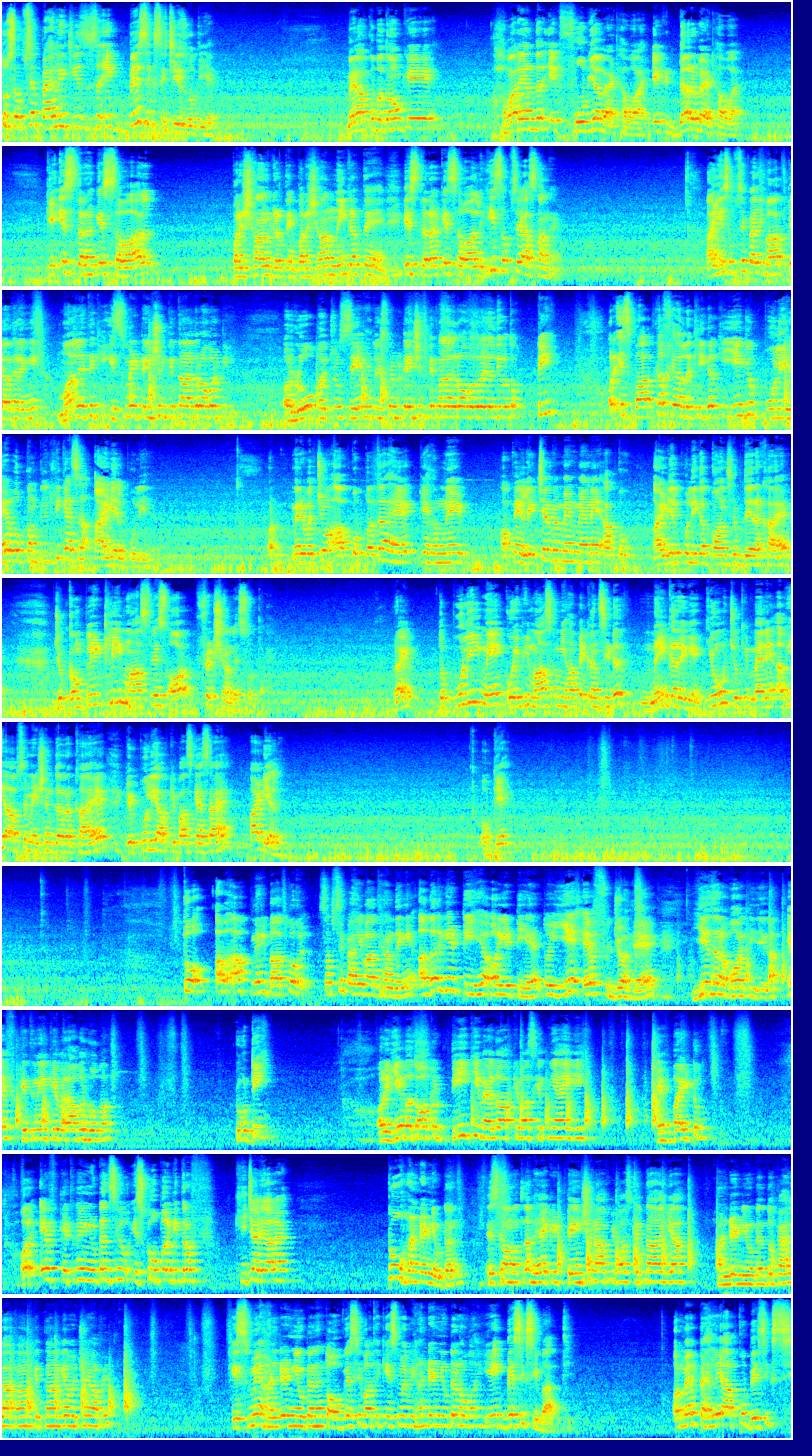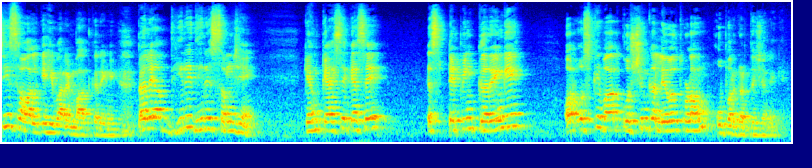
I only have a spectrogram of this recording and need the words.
तो सबसे पहली चीज़ एक बेसिक सी चीज़ होती है। मैं आपको बताऊँ कि हमारे अंदर एक फोबिया बैठा हुआ है, एक डर बैठा हुआ है कि इस तरह के सवाल परेशान करते हैं, परेशान नहीं करते हैं। इस तरह के सवाल ही सबसे आसान है। आइए सबसे पहली बात क्या करेंगे? मान लेते हैं कि इसमें टेंशन कितना लग रहा होगा टी और रो बच्चों सेम है तो इसमें भी टेंशन कितना लग रहा होगा? जल्दी बताओ टी और इस बात का ख्याल रखिएगा कि ये जो पुली है, वो कंप्लीटली कैसा आइडियल पुली है? और मेरे बच्चों, आपको पता है कि हमने अपने लेक्चर में मैं, मैंने आपको आइडियल पुली का कॉन्सेप्ट दे रखा है, जो कंप्लीटली मासलेस और फ्रिक्शनलेस होता है। Right right? तो पुली में कोई भी मास हम यहाँ पे कंसीडर नहीं करेंगे। क्यों? क्योंकि मैंने अभी आपसे मेंशन कर रखा है कि पुली आपके पास कैसा है? आइडियल ओके तो अब आप मेरी बात को सबसे पहली बात ध्यान देंगे। अगर ये टी है और ये टी है तो ये एफ़ जो है, ये जरा गौर कीजिएगा एफ़ कितने के बराबर होगा? टू टी और ये बताओ तो टी की वैल्यू आपके पास कितनी आएगी? एफ़ बाई टू और एफ़ कितने न्यूटन से इसको ऊपर की तरफ़ खींचा जा रहा है? 200 न्यूटन इसका मतलब है कि टेंशन आपके पास कितना आ गया? 100 न्यूटन तो पहला काम कितना आ गया बच्चों यहाँ पे? इसमें 100 न्यूटन है तो ऑब्वियस सी बात है कि इसमें भी 100 न्यूटन होगा। ये एक बेसिक सी बात थी। और मैं पहले आपको बेसिक सी सवाल के ही बारे में बात करेंगे। पहले आप धीरे धीरे समझें कि हम कैसे कैसे स्टेपिंग करेंगे और उसके बाद क्वेश्चन का लेवल थोड़ा हम ऊपर करते चलेंगे।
